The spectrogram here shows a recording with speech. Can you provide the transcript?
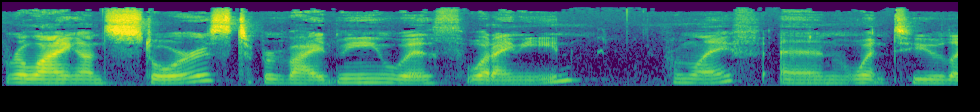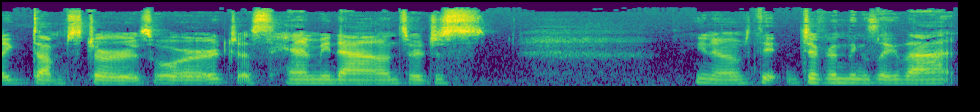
relying on stores to provide me with what I need from life and went to like dumpsters or just hand me downs or just you know th- different things like that,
